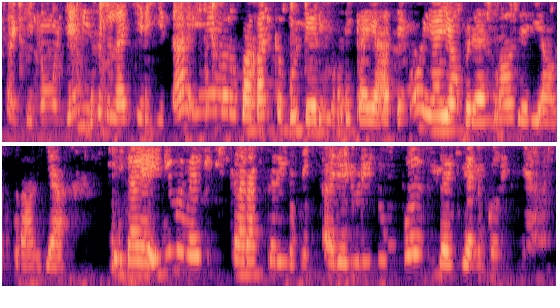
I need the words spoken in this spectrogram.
Oke, kemudian di sebelah kiri kita ini merupakan kebun dari Srikaya Atemoya yang berasal dari Australia. Srikaya ini memiliki karakteristik ada duri tumpul di bagian kulitnya.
